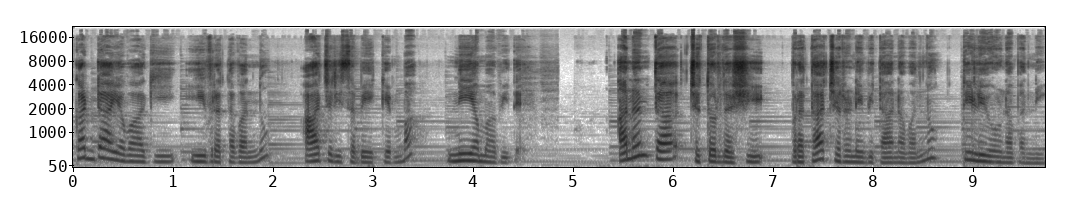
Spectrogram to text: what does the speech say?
ಕಡ್ಡಾಯವಾಗಿ ಈ ವ್ರತವನ್ನು ಆಚರಿಸಬೇಕೆಂಬ ನಿಯಮವಿದೆ. ಅನಂತ ಚತುರ್ದಶಿ ವ್ರತಾಚರಣೆ ವಿಧಾನವನ್ನು ತಿಳಿಯೋಣ ಬನ್ನಿ.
